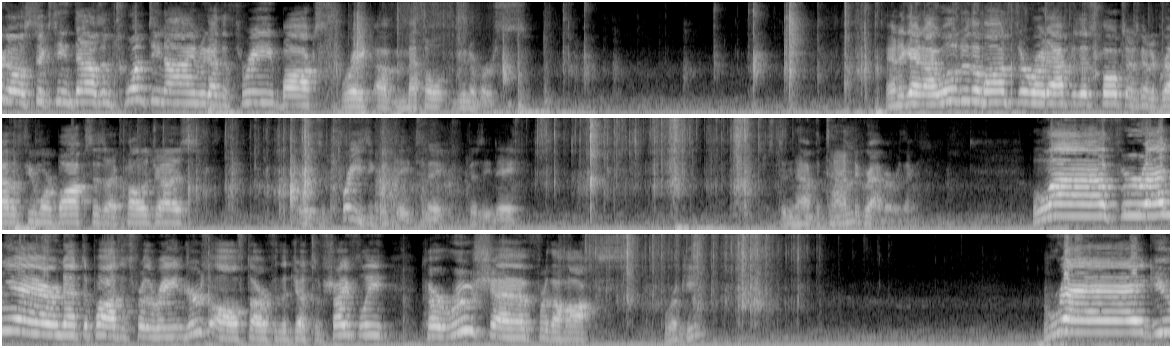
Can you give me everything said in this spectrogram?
we go, 16,029. We got the three box break of Metal Universe. And again, I will do the monster right after this, folks. I was going to grab a few more boxes. I apologize. It was a crazy good day today. Busy day. Just didn't have the time to grab everything. Lafreniere net deposits for the Rangers. All-star for the Jets of Scheifele. Kurashev for the Hawks rookie. Regula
